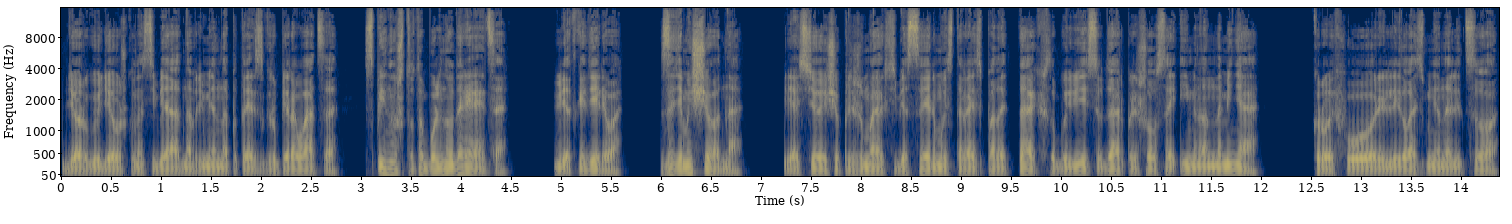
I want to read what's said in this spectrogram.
Дергаю девушку на себя, одновременно пытаясь сгруппироваться. Спину что-то больно ударяется. Ветка дерева. Затем еще одна. Я все еще прижимаю к себе сельму и стараюсь падать так, чтобы весь удар пришелся именно на меня. Кровь Фуори лилась мне на лицо.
